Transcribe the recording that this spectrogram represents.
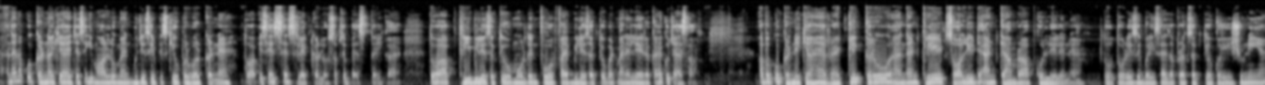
एंड देन आपको करना क्या है? जैसे कि मान लो मैं, मुझे सिर्फ़ इसके ऊपर वर्क करना है तो आप इसे इससे सिलेक्ट कर लो। सबसे बेस्ट तरीका है। तो आप थ्री भी ले सकते हो मोर देन फोर फाइव भी ले सकते हो बट मैंने ले रखा है कुछ ऐसा। अब आपको करने क्या है? राइट क्लिक करो and then create solid and camera आपको ले लेने हैं। तो थोड़ी सी बड़ी साइज़ आप रख सकते हो, कोई इशू नहीं है।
